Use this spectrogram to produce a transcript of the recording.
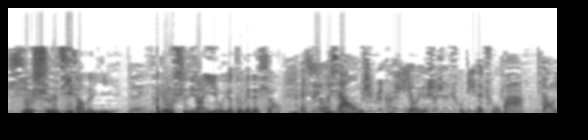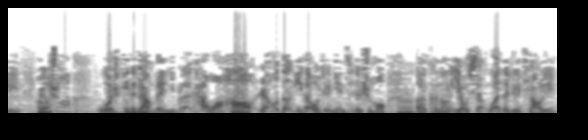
这种实际上的意义，对它这种实际上意义，我觉得特别的小。哎，所以我想，我们是不是可以有一个设身处地的处罚条例？比如说，我是你的长辈，你不来看我，好，然后等你到我这个年纪的时候，嗯，呃，可能有相关的这个条例，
